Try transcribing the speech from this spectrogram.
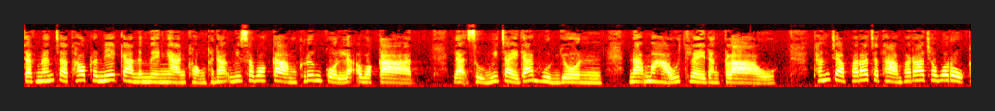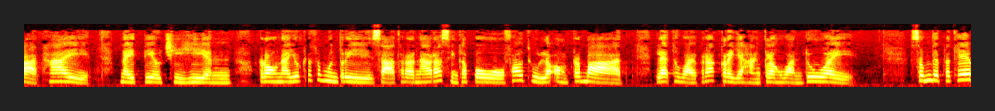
จากนั้นจะทอดพระเนตรการดำเนินงานของคณะวิศวกรรมเครื่องกลและอวกาศ และศูนย์วิจัยด้านหุ่นยนต์ ณมหาวิทยาลัยดังกล่าว ทั้งจะพระราชทานพระราชวโรกาสให้ในเตียวชีเฮียน รองนายกรัฐมนตรี สาธารณรัฐสิงคโปร์เฝ้าทูลละอองพระบาท และถวายพระกระยาหารกลางวันด้วย สมเด็จพระเทพ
